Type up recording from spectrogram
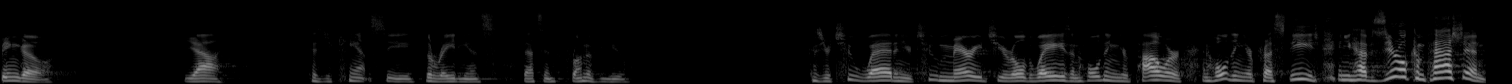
Bingo. Yeah, because you can't see the radiance that's in front of you because you're too wed and you're too married to your old ways and holding your power and holding your prestige, and you have zero compassion.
